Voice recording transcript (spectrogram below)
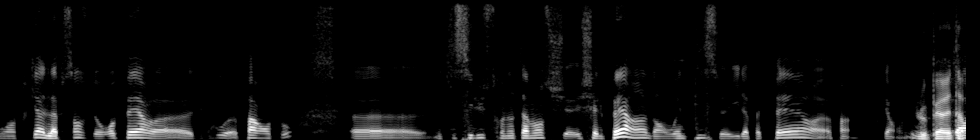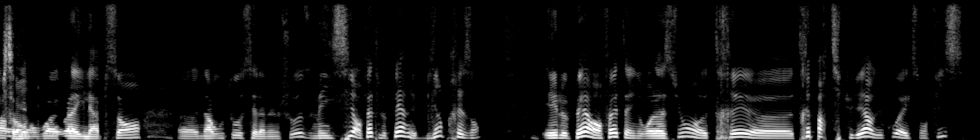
ou en tout cas l'absence de repères du coup parentaux, mais qui s'illustre notamment chez, chez le père. hein. dans One Piece, il a pas de père. Enfin, en tout cas, on- Le père est tard, absent. voit- voilà, il est absent. Euh, Naruto, c'est la même chose. Mais ici, en fait, le père est bien présent. Et le père, en fait, a une relation euh, très, euh, très particulière, du coup, avec son fils.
